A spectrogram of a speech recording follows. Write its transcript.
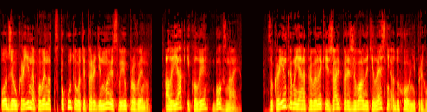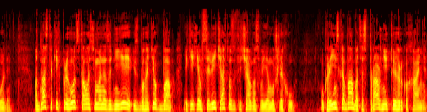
Отже, Україна повинна спокутувати переді мною свою провину. Але як і коли, Бог знає. З українками я на превеликий жаль переживав не тілесні, а духовні пригоди. Одна з таких пригод сталася у мене з однією із багатьох баб, яких я в селі часто зустрічав на своєму шляху. Українська баба це справжній тигр кохання,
